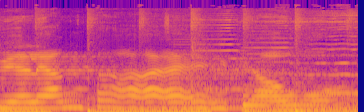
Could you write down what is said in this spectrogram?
月亮代表我。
